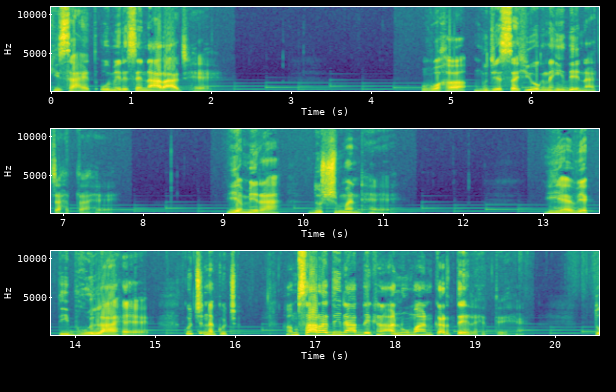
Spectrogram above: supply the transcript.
कि शायद वो मेरे से नाराज़ है वह मुझे सहयोग नहीं देना चाहता है। यह मेरा दुश्मन है। यह व्यक्ति भोला है। कुछ न कुछ, हम सारा दिन आप देखना अनुमान करते रहते हैं। तो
